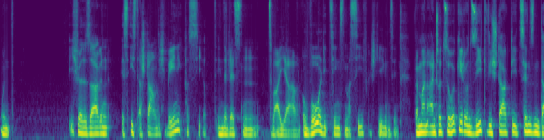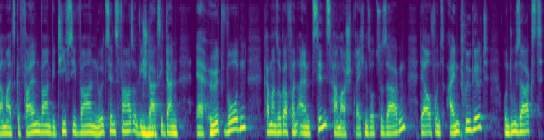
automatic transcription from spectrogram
Und ich würde sagen, es ist erstaunlich wenig passiert in den letzten zwei Jahren, obwohl die Zinsen massiv gestiegen sind. Wenn man einen Schritt zurückgeht und sieht, wie stark die Zinsen damals gefallen waren, wie tief sie waren, Nullzinsphase und wie mhm. stark sie dann erhöht wurden, kann man sogar von einem Zinshammer sprechen sozusagen, der auf uns einprügelt und du sagst,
